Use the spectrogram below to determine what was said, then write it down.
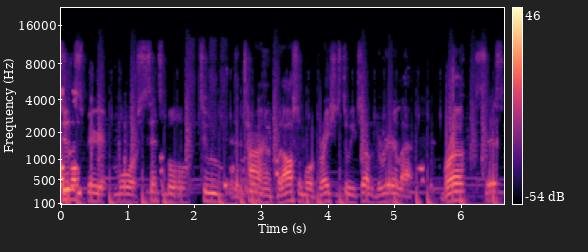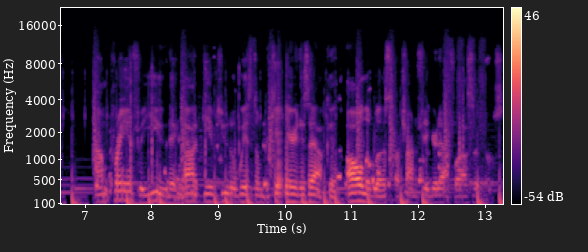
to the spirit, more sensible to the time, but also more gracious to each other to realize, bruh, sis, I'm praying for you that God gives you the wisdom to carry this out because all of us are trying to figure it out for ourselves.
